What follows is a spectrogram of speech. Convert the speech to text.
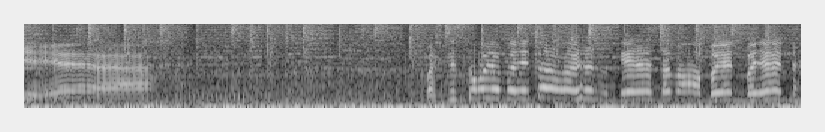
Yeah! Mas gusto ko yung ganito kaya sa mga bayan-bayan.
